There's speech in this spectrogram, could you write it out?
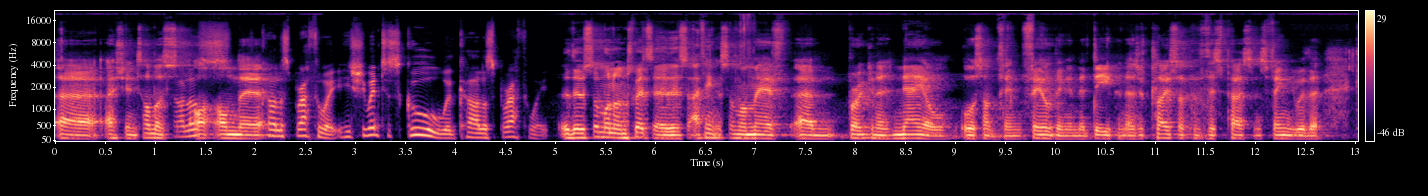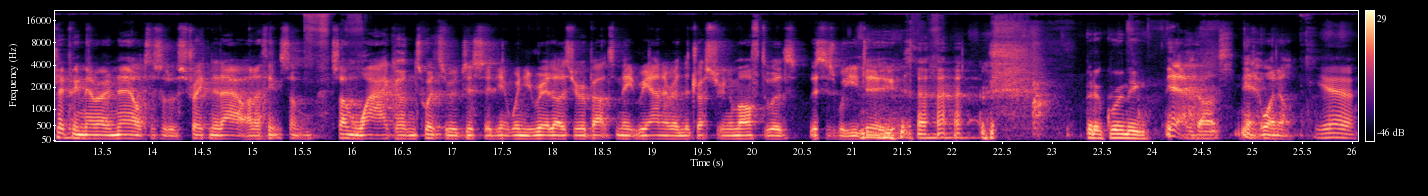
uh, Oshane Thomas on, Carlos, on the. Carlos Brathwaite. He, she went to school with Carlos Brathwaite. There was someone on Twitter. There's, I think someone may have um, broken a nail or something fielding in the deep, and there's a close up of this person's finger with a clipping their own nail to sort of straighten it out. And I think some some wag on Twitter had just said, you know, when you realise you're about to meet Rihanna in the dressing room afterwards, this is what you do. Bit of grooming. yeah, Advance. yeah. Why not? Yeah.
